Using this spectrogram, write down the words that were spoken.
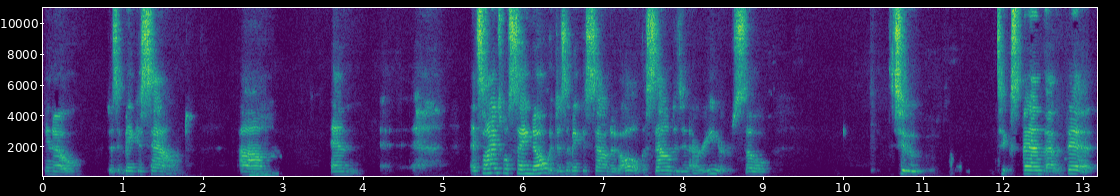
You know, does it make a sound? Um, mm. And and science will say no, it doesn't make a sound at all. The sound is in our ears. So to to expand that a bit,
